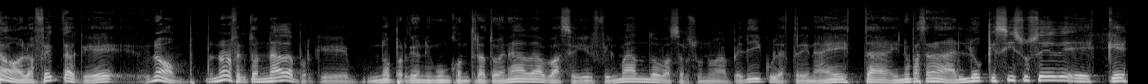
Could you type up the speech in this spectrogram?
No, lo afecta que. No, no lo afectó en nada porque no perdió ningún contrato de nada, va a seguir filmando, va a hacer su nueva película, estrena esta y no pasa nada. Lo que sí sucede es que.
